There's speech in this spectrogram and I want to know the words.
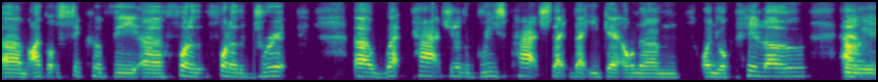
um i got sick of the uh follow follow the drip uh wet patch you know the grease patch that that you get on um on your pillow Oh, and.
